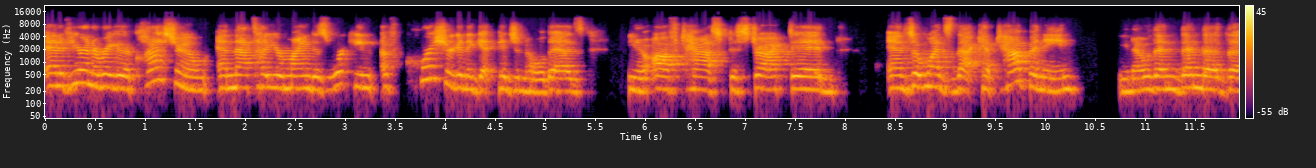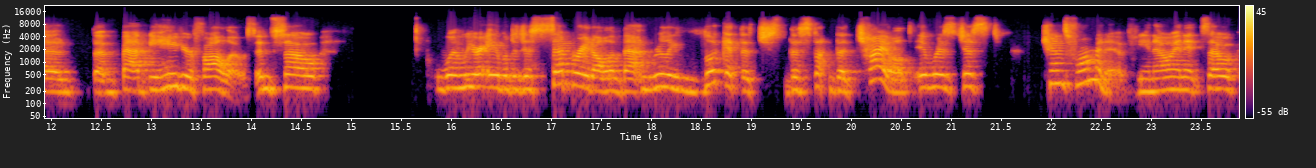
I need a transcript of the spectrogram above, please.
And if you're in a regular classroom and that's how your mind is working, of course you're going to get pigeonholed as, you know, off task, distracted. And so once that kept happening, you know then then the the the bad behavior follows. And so when we were able to just separate all of that and really look at the the the child it was just transformative you know? And it so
